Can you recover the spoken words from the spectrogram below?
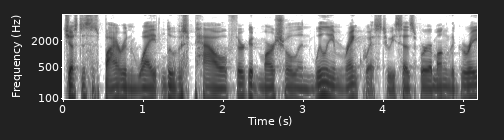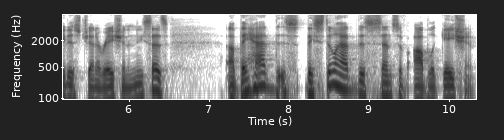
Justices Byron White, Lewis Powell, Thurgood Marshall, and William Rehnquist, who he says were among the greatest generation. And he says uh, they had this, they still had this sense of obligation.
